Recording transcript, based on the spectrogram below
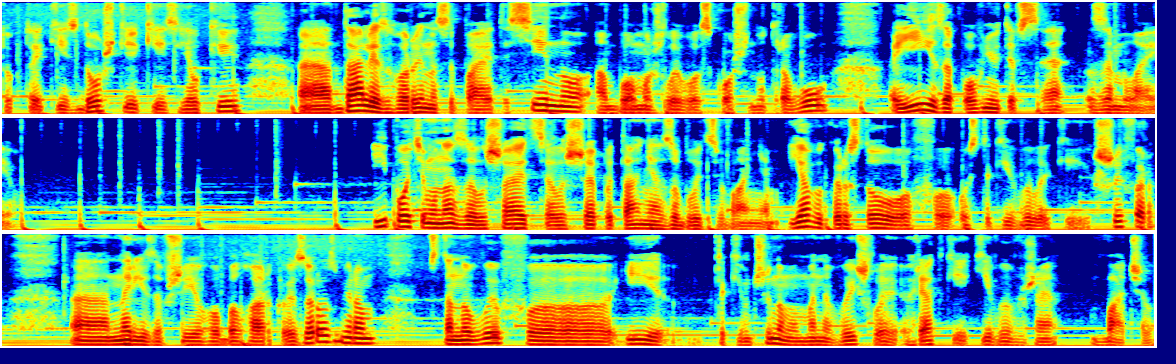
тобто якісь дошки, якісь гілки. Далі згори насипаєте сіно або, можливо, скошену траву і заповнюєте все землею. І потім у нас залишається лише питання з облицюванням. Я використовував ось такий великий шифер. Е, нарізавши його болгаркою за розміром, встановив е, і таким чином у мене вийшли грядки, які ви вже бачили.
